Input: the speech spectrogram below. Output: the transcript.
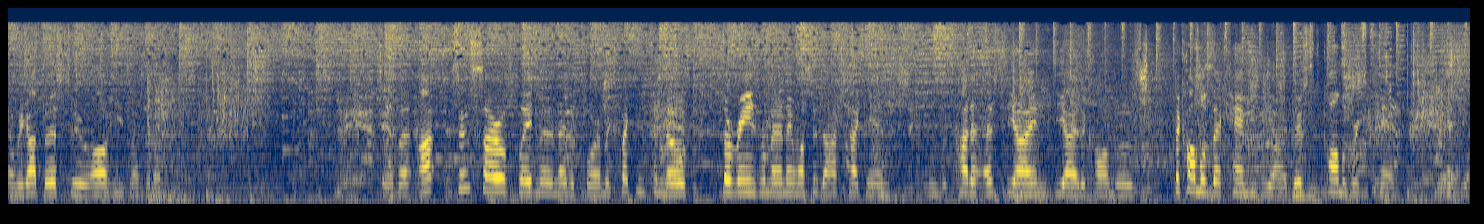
And we got this too. Oh, he's messed it up. Okay, but uh, since Cyro played Meta Knight before, I'm expecting to know the range where Meta Knight wants to dash attack in, and how to SDI and DI the combos. The combos that can be DI. There's Mhm. combos where you can't, Yeah. can't DI.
